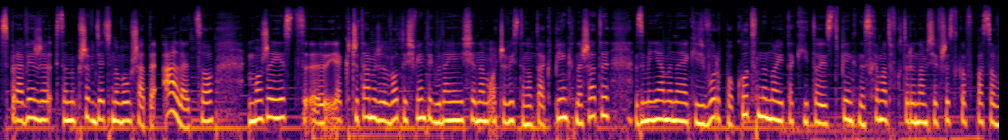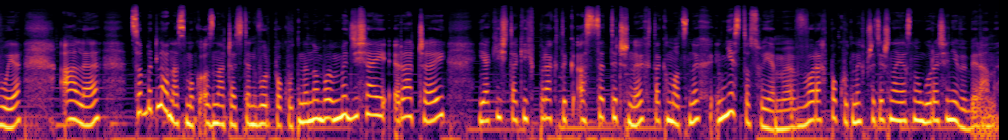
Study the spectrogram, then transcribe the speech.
sprawia, że chcemy przywdziać nową szatę, ale co może jest, y, jak czytamy, że woty świętych wydaje się nam oczywiste, no tak, piękne szaty zmieniamy na jakiś wór pokutny, no i taki to jest piękny schemat, w który nam się wszystko wpasowuje, ale co by dla nas mógł oznaczać ten wór pokutny? No bo my dzisiaj raczej jakichś takich praktyk ascetycznych, tak mocnych, nie stosujemy. W worach pokutnych przecież na Jasną Górę się nie wybieramy.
